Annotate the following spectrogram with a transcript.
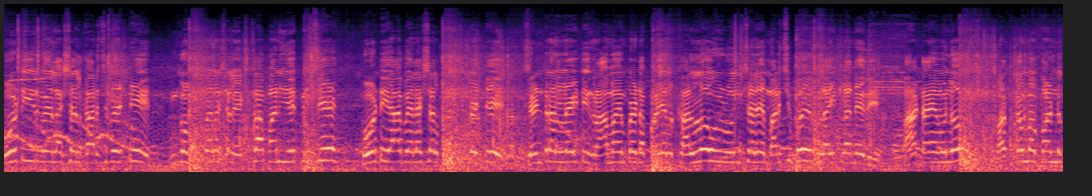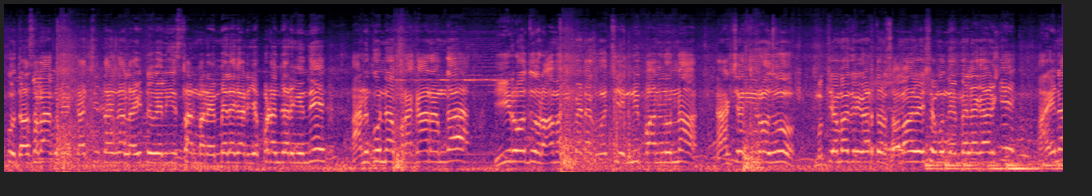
కోటి ఇరవై లక్షలు ఖర్చు పెట్టి ఇంకో ముప్పై లక్షలు ఎక్స్ట్రా పని చేపించి కోటి యాభై లక్షలు ఖర్చు పెట్టి సెంట్రల్ లైటింగ్ రామాయంపేట ప్రజలు కల్లో ఉంచలే మర్చిపోయారు లైట్లు అనేది. ఆ టైంలో బతుకమ్మ పండుగ దసరాకు నేను ఖచ్చితంగా లైట్ వెలిగిస్తాను మన ఎమ్మెల్యే గారు చెప్పడం జరిగింది. అనుకున్న ప్రకారంగా ఈ రోజు రామాయంపేటకు వచ్చి ఎన్ని పనులున్నా యాక్చువల్ ఈ రోజు ముఖ్యమంత్రి గారితో సమావేశం ఉంది ఎమ్మెల్యే గారికి. అయినా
